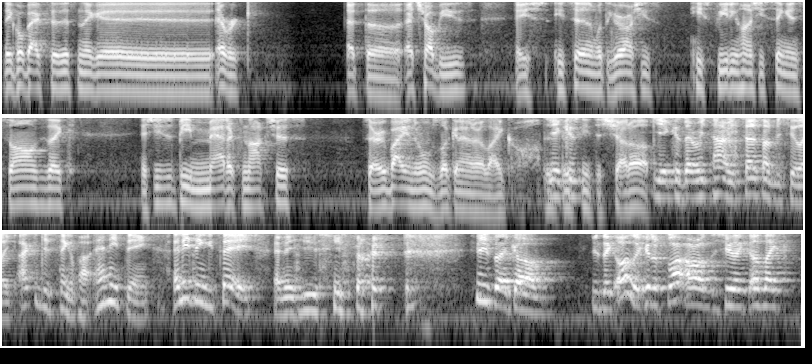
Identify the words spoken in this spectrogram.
they go back to this nigga Eric at the at Chubby's. And he's he's sitting with the girl. And she's he's feeding her. and She's singing songs. He's like, and she's just being mad obnoxious. So everybody in the room's looking at her like, oh, this Yeah, bitch needs to shut up. Yeah, because every time he says something, she's like, I could just think about anything, anything you say, and then he he starts, he's like, um, he's like, oh, look at the fly. Oh, she like, I was like,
